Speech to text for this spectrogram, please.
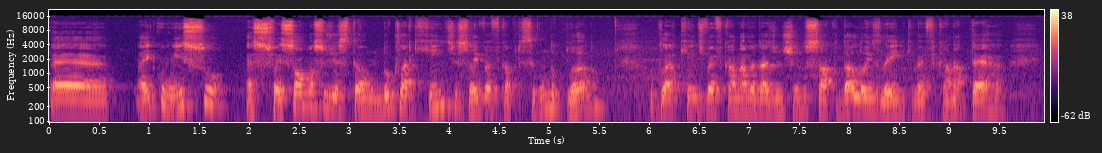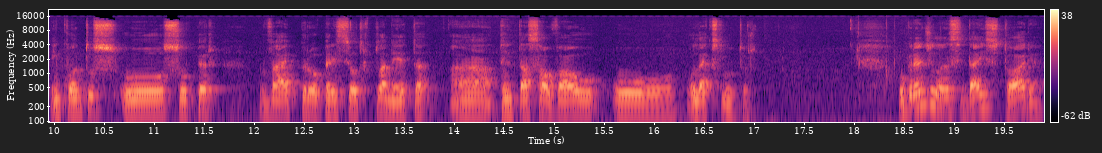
É, aí com isso essa foi só uma sugestão do Clark Kent, isso aí vai ficar para segundo plano. O Clark Kent vai ficar, na verdade, enchendo o saco da Lois Lane, que vai ficar na Terra, enquanto o Super vai para esse outro planeta a tentar salvar o, o, o Lex Luthor. O grande lance da história,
